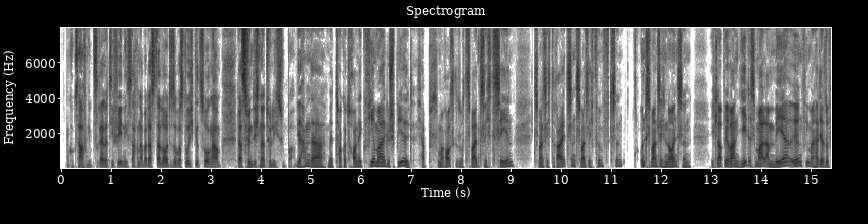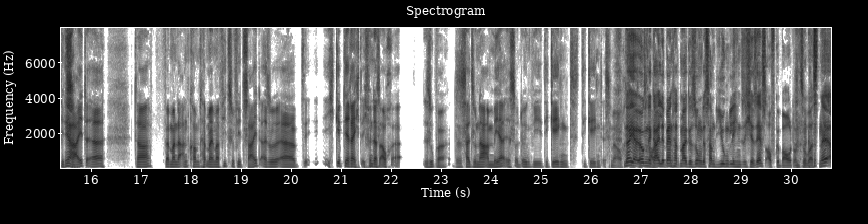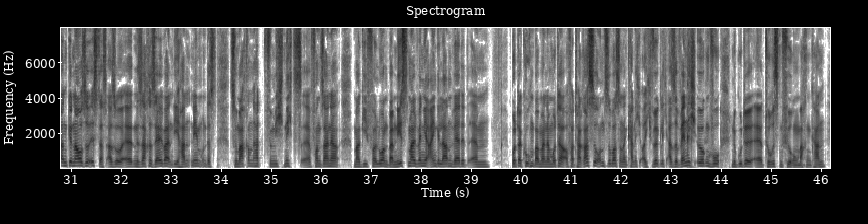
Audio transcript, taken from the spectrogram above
In Cuxhaven gibt's relativ wenig Sachen, aber dass da Leute sowas durchgezogen haben, das finde ich natürlich super. Wir haben da mit Tokotronic viermal gespielt. Ich habe es mal rausgesucht. 2010, 2013, 2015 und 2019. Ich glaube, wir waren jedes Mal am Meer irgendwie. Man hat ja so viel Ja. Zeit. Äh, da, wenn man da ankommt, hat man immer viel zu viel Zeit. Also äh, ich gebe dir recht. Ich finde das auch äh, super, dass es halt so nah am Meer ist und irgendwie die Gegend, die Gegend ist mir auch. Naja, irgendeine geile Band hat mal gesungen, das haben die Jugendlichen sich hier selbst aufgebaut und sowas. ne? Und genau so ist das. Also äh, eine Sache selber in die Hand nehmen und das zu machen, hat für mich nichts äh, von seiner Magie verloren. Beim nächsten Mal, wenn ihr eingeladen werdet, ähm, Butterkuchen bei meiner Mutter auf der Terrasse und sowas und dann kann ich euch wirklich, also wenn ich irgendwo eine gute äh, Touristenführung machen kann,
